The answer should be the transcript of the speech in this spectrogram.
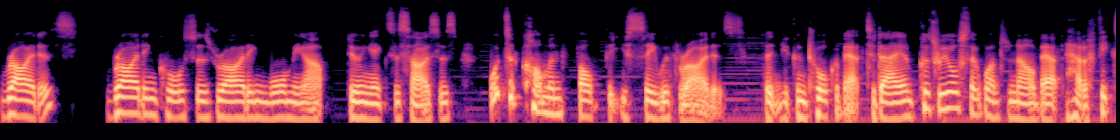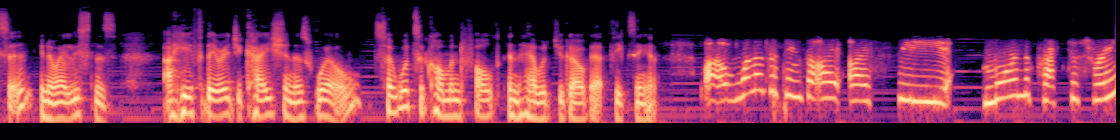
riders riding courses, riding, warming up, doing exercises. What's a common fault that you see with riders that you can talk about today? And because we also want to know about how to fix it, you know, our listeners are here for their education as well. So, what's a common fault and how would you go about fixing it? Uh, one of the things that I, I see more in the practice ring,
